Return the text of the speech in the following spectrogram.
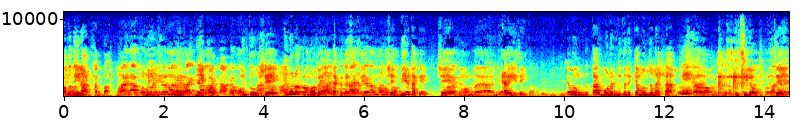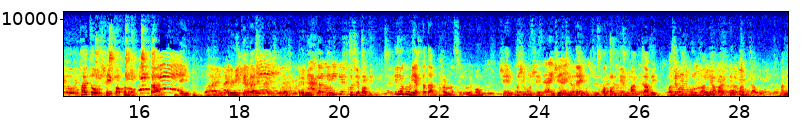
কতদিন আর থাকবা তুমি বিয়ে করো। কিন্তু সে কোনো না কোনো ভাবে দেখা গেছে যে সেই বিয়েটাকে সে এড়াইয়ে যাইত। এবং তার মনের ভিতরে কেমন যেন একটা ছিল যে হয়তো সে কখনো তার এই প্রেমিকের প্রেমিকাকে খুঁজে পাবে। এরকমই একটা তার ধারণা ছিল এবং সে বসে বসে সে চিন্তাই করছে কখন ডেনমার্ক যাবে, মাঝে মাঝে বলতো, আমি আবার ডেনমার্ক যাব, আমি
